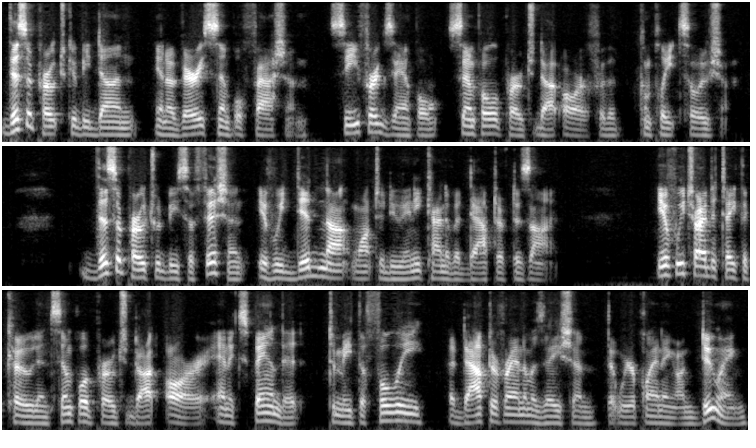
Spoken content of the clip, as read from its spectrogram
This approach could be done in a very simple fashion. See, for example, simpleapproach.r for the complete solution. This approach would be sufficient if we did not want to do any kind of adaptive design. If we tried to take the code in simpleapproach.r and expand it to meet the fully adaptive randomization that we are planning on doing,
